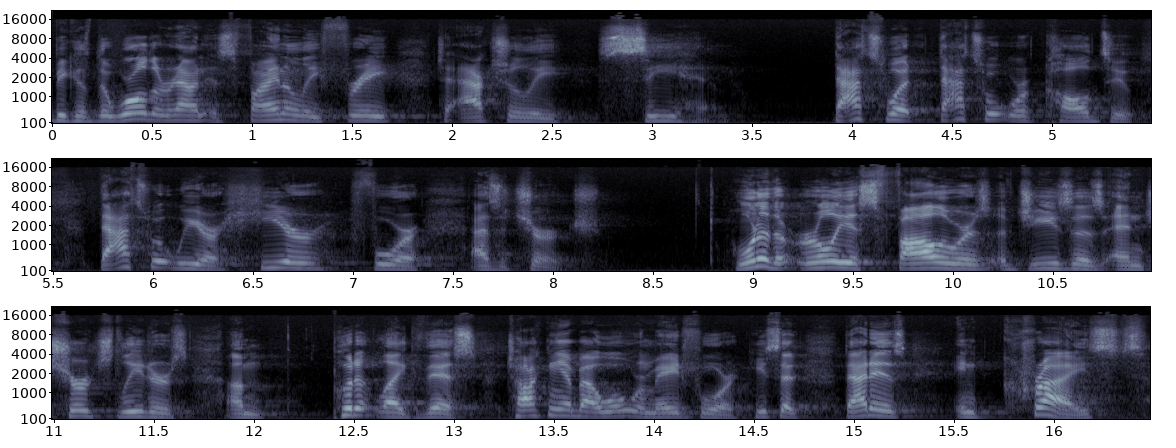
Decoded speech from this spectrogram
because the world around is finally free to actually see him. That's what, that's what we're called to. That's what we are here for as a church. One of the earliest followers of Jesus and church leaders um, put it like this, talking about what we're made for. He said, That is, in Christ,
